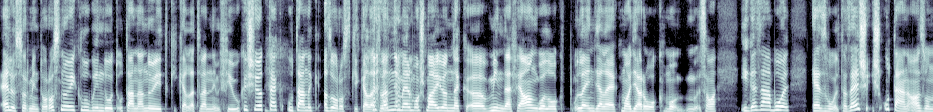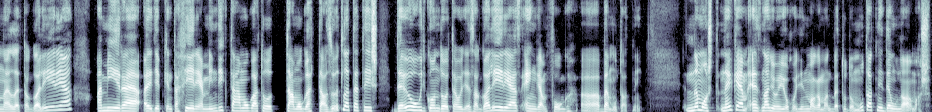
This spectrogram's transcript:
először, mint orosz női klub indult, utána a nőit ki kellett venni, fiúk is jöttek, utána az orosz ki kellett venni, mert most már jönnek mindenféle angolok, lengyelek, magyarok, szóval igazából ez volt az első, és utána azonnal lett a galéria, amire egyébként a férjem mindig támogatott, támogatta az ötletet is, de ő úgy gondolta, hogy ez a galéria, ez engem fog uh, bemutatni. Na most nekem ez nagyon jó, hogy én magamat be tudom mutatni, de unalmas.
